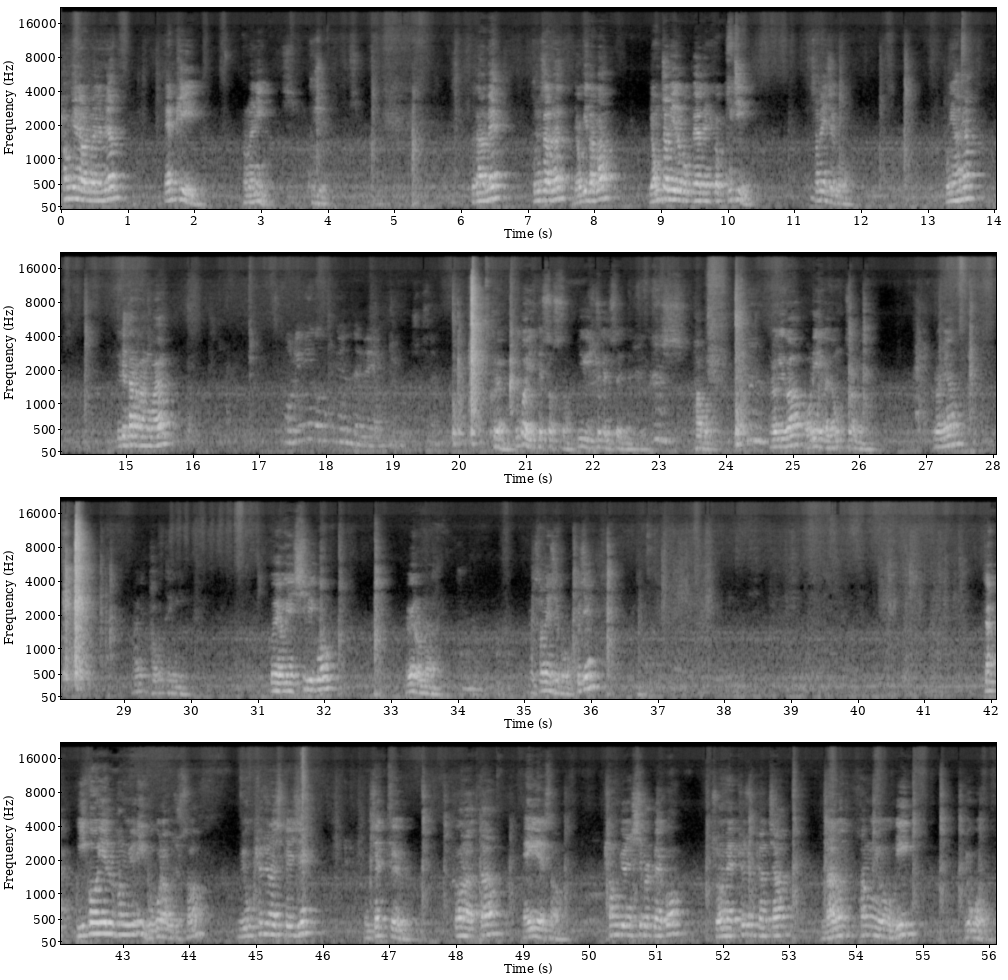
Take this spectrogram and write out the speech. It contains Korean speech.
평균이 얼마냐면 NP 얼마니? 90. 그 다음에 분산은 여기다가 0.1을 곱해야 되니까 굳이 3의 제곱. 동의하냐? 이렇게 따라가는 거야? 어린이가 포기했는데 왜 영점 주셨어요? 그래. 누가 이렇게 썼어? 이게 이쪽에 써야 되는데. 바보. 여기가 어린이가 0.1. 그러면 아니 바보탱이. 그럼 여기는 10이고 여기는 얼마야? 3의 제곱. 그지? 자, 이거일 확률이 요거라고 줬어. 요거 표준화 시켜야지? 그럼 Z. 그거 나왔다. A에서 평균 10을 빼고 조음의 표준 편차 나눈 확률이 요거.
